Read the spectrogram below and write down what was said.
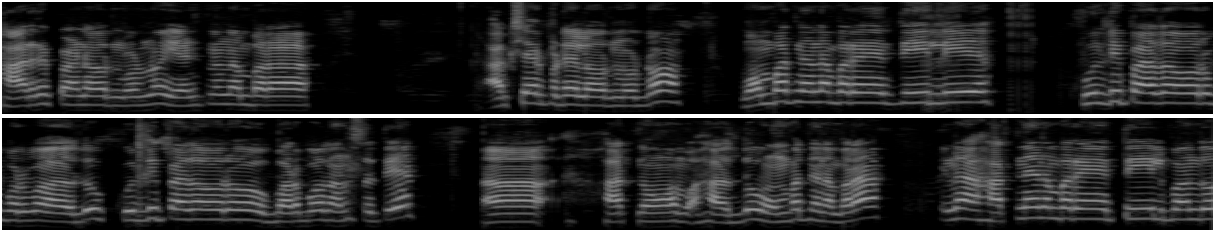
ಹಾರ್ದಿಕ್ ಪಾಂಡ್ಯ ಅವ್ರನ್ನ ನೋಡ್ನು. ಎಂಟನೇ ನಂಬರ್ ಅಕ್ಷರ್ ಪಟೇಲ್ ಅವ್ರನ್ನ ನೋಡ್ನು. ಒಂಬತ್ತನೇ ನಂಬರ್ ಏನೈತಿ ಇಲ್ಲಿ? ಕುಲ್ದೀಪ್ ಯಾದವ್ ಅವರು ಬರ್ಬೋದು ಕುಲ್ದೀಪ್ ಯಾದವ್ ಅವರು ಬರ್ಬೋದು ಅನ್ಸತಿ ಹತ್ತು ಅದು ಒಂಬತ್ತನೇ ನಂಬರ? ಇನ್ನ ಹತ್ತನೇ ನಂಬರ್ ಏನೈತಿ ಇಲ್ಲಿ ಬಂದು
